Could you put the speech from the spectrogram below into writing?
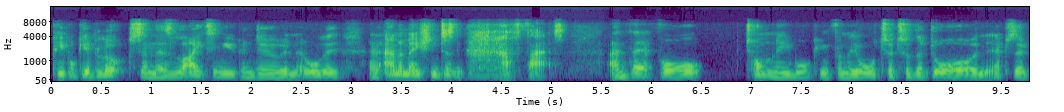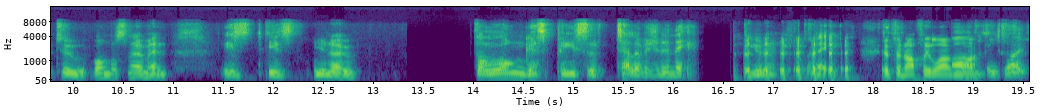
people give looks and there's lighting you can do and all the and animation doesn't have that, and therefore Thonmi walking from the altar to the door in episode two of Bomble Snowmen is is you know the longest piece of television in the universe for me. It's an awfully long Um, one. it's like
